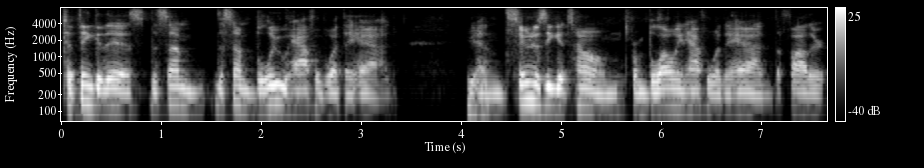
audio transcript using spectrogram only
to think of this, the son the son blew half of what they had, yeah. and as soon as he gets home from blowing half of what they had, the father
